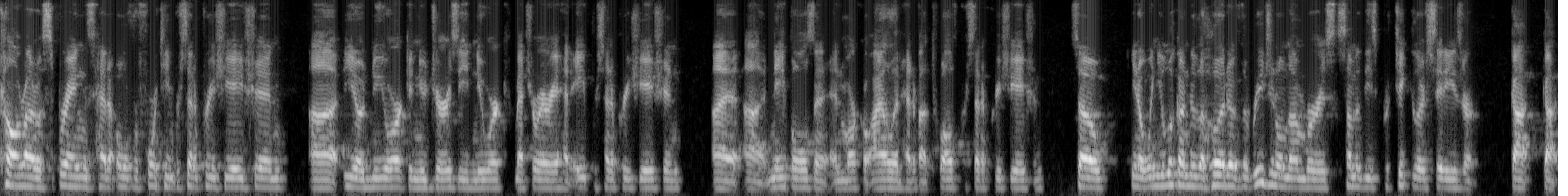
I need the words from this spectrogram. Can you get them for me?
Colorado Springs had over 14% appreciation. Uh, you know, New York and New Jersey, Newark metro area had 8% appreciation. Uh, uh, Naples and, and Marco Island had about 12% appreciation. So, you know, when you look under the hood of the regional numbers, some of these particular cities are got got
